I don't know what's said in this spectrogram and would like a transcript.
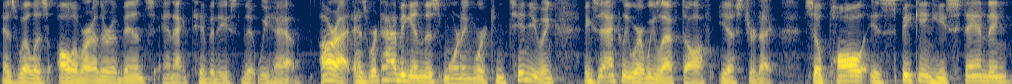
as well as all of our other events and activities that we have. All right, as we're diving in this morning, we're continuing exactly where we left off yesterday. So Paul is speaking, he's standing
